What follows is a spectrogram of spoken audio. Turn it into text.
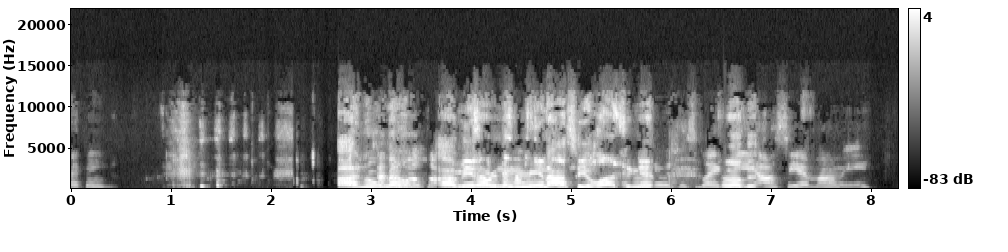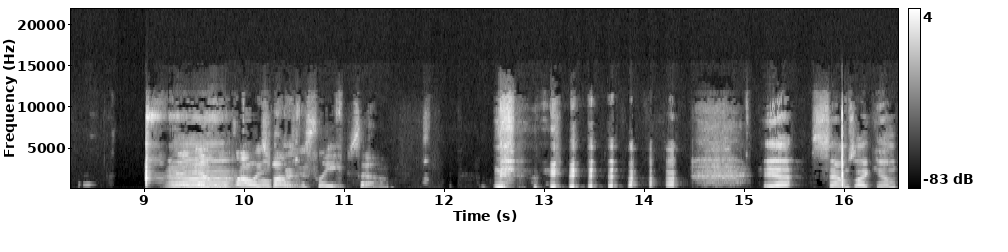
I think. I don't I don't know. know I mean, I remember me and Asia watching it. it was just like me, Ossie, and mommy. Uh, Ah, always okay. falling asleep, so yeah, sounds like him.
